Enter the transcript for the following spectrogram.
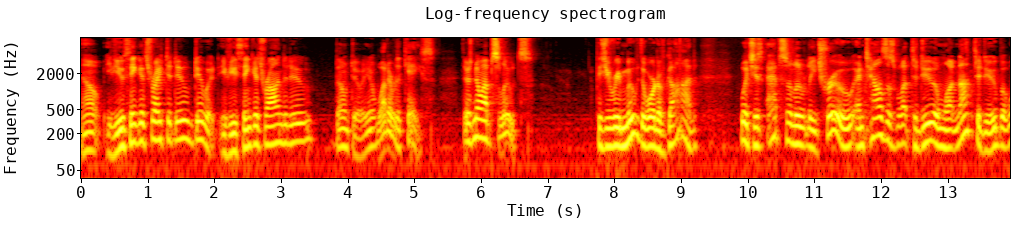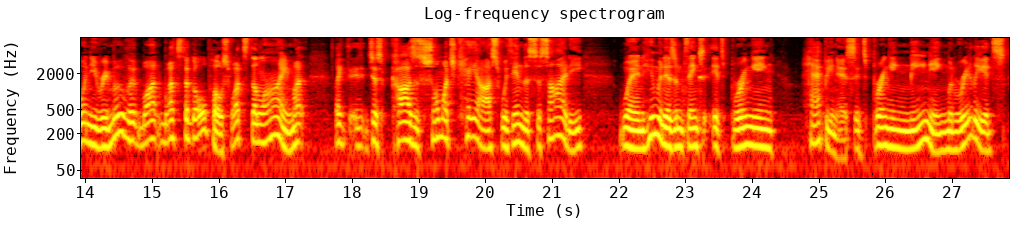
now, if you think it's right to do, do it. If you think it's wrong to do, don't do it. You know, whatever the case, there's no absolutes because you remove the word of God, which is absolutely true and tells us what to do and what not to do. But when you remove it, what what's the goalpost? What's the line? What like it just causes so much chaos within the society when humanism thinks it's bringing happiness, it's bringing meaning, when really it's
